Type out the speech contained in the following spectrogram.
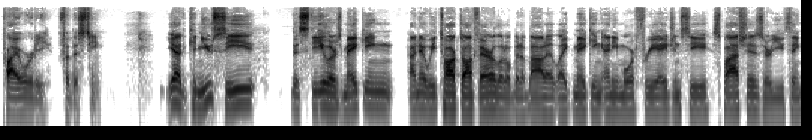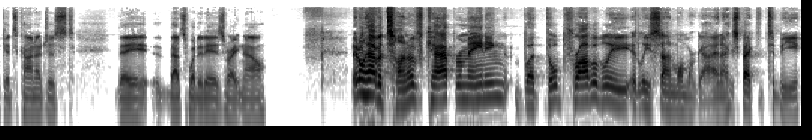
priority for this team. Yeah. Can you see the Steelers making? I know we talked off air a little bit about it, like making any more free agency splashes, or you think it's kind of just they that's what it is right now? They don't have a ton of cap remaining, but they'll probably at least sign one more guy, and I expect it to be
